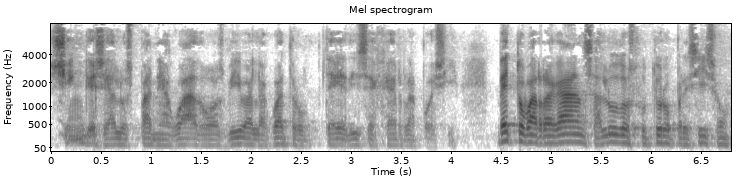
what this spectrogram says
xínguese a los paneaguados. Viva la 4T, dice Gerra. Pues sí. Beto Barragán, saludos, futuro preciso.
